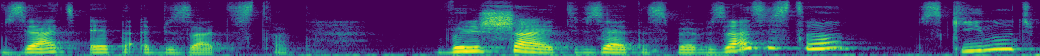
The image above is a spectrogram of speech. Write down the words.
взять это обязательство. Вы решаете взять на себя обязательство, скинуть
